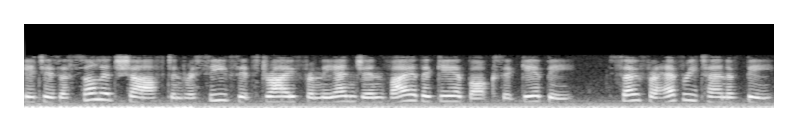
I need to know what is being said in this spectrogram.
It is a solid shaft and receives its drive from the engine via the gearbox at gear B. So for every turn of B,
